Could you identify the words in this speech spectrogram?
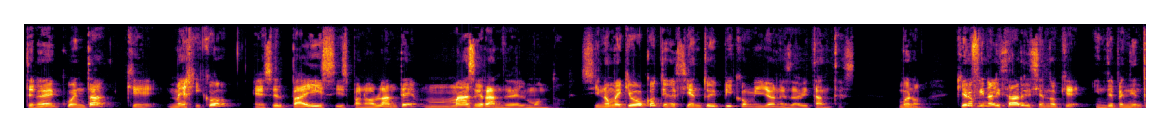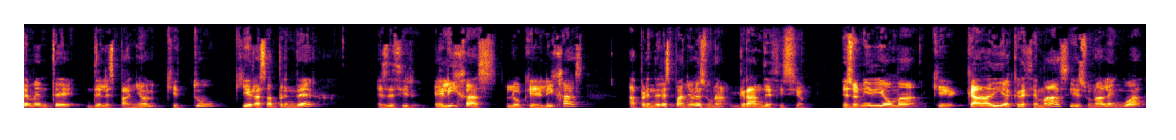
Tened en cuenta que México es el país hispanohablante más grande del mundo. Si no me equivoco, tiene ciento y pico millones de habitantes. Bueno, quiero finalizar diciendo que independientemente del español que tú quieras aprender, es decir, elijas lo que elijas, aprender español es una gran decisión. Es un idioma que cada día crece más y es una lengua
